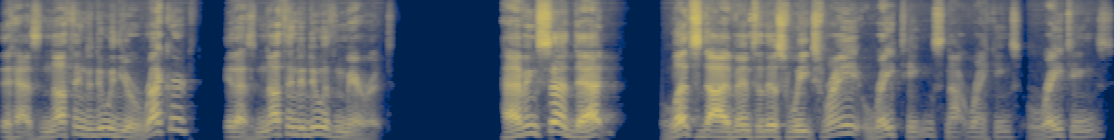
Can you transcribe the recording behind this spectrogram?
It has nothing to do with your record. It has nothing to do with merit. Having said that, let's dive into this week's ra- ratings, not rankings, ratings,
